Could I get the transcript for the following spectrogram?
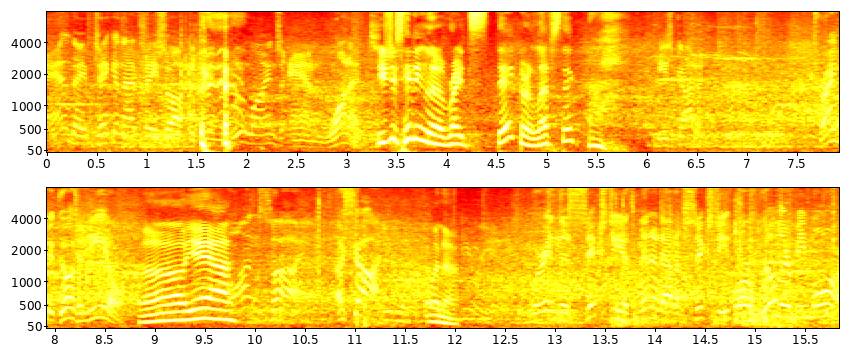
And they've taken that face off between the blue lines and won it. You're just hitting the right stick or left stick? Ah. He's got it. Trying to go to Neal. Oh yeah. Onside. A shot. Why not? We're in the 60th minute out of 60, or will there be more?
